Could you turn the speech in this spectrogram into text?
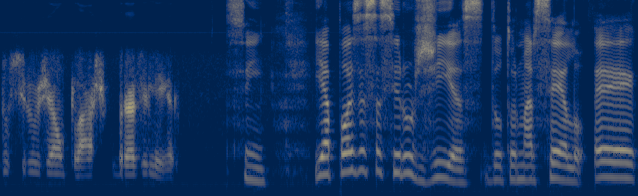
do cirurgião plástico brasileiro. Sim. E após essas cirurgias, doutor Marcelo, é,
